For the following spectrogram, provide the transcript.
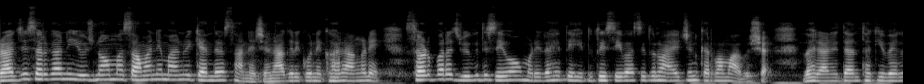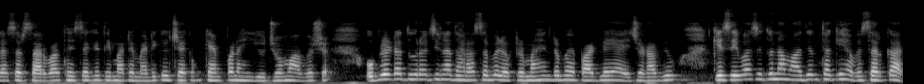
રાજ્ય સરકારની યોજનાઓમાં સામાન્ય માનવી કેન્દ્ર સ્થાને છે. નાગરિકોને ઘર આંગણે સ્થળ પર જ વિવિધ સેવાઓ મળી રહે તે હેતુથી સેવા સેતુનું આયોજન કરવામાં આવ્યું છે. વહેલા નિદાન થકી વહેલાસર સારવાર થઈ શકે તે માટે મેડિકલ ચેકઅપ કેમ્પ પણ અહીં યોજવામાં આવ્યો છે. ઉપલેટા ધોરાજીના ધારાસભ્ય ડોક્ટર મહેન્દ્રભાઈ પાડલિયાએ જણાવ્યું કે સેવા સેતુના માધ્યમ થકી હવે સરકાર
